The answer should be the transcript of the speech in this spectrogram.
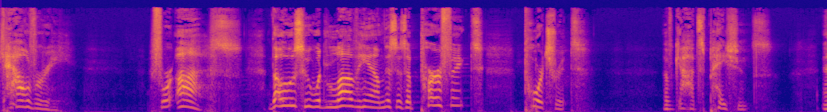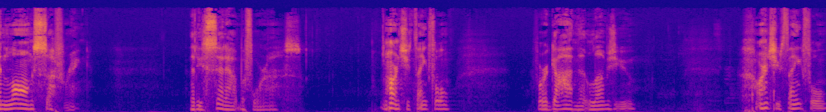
Calvary for us, those who would love Him. This is a perfect portrait of God's patience and long suffering that He set out before us. Aren't you thankful for a God that loves you? Aren't you thankful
